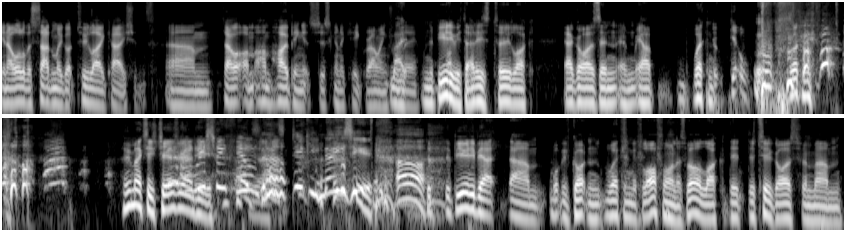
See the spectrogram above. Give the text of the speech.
you know, all of a sudden we've got two locations. Um, so I'm, I'm hoping it's just going to keep growing from Mate. there. And the beauty with that is too, like our guys and, and our working to get working. Who makes these chairs I around here? wish we filmed There's Dicky knees here. Oh, the beauty about um, what we've got and working with Lifeline as well, like the, the two guys from um,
